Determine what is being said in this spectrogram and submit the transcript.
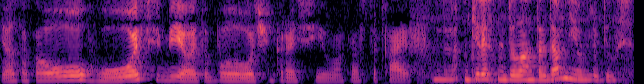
я такая, ого себе, это было очень красиво, просто кайф. Да. Интересно, Билан тогда в нее влюбился?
